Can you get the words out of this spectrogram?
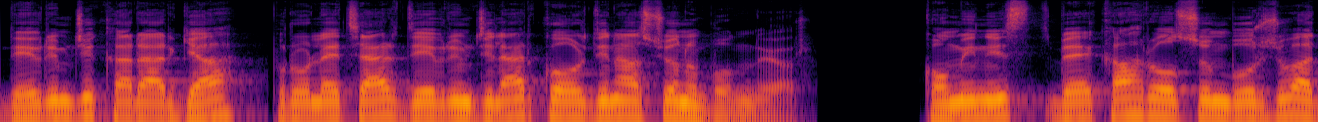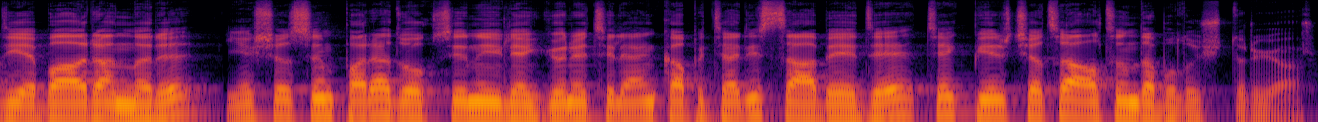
Devrimci Karargah, Proleter Devrimciler Koordinasyonu bulunuyor. Komünist ve kahrolsun burjuva diye bağıranları yaşasın para doktriniyle yönetilen kapitalist ABD tek bir çatı altında buluşturuyor.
